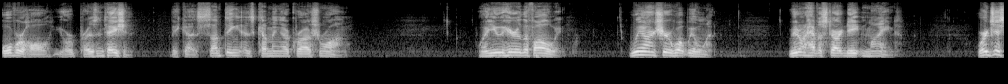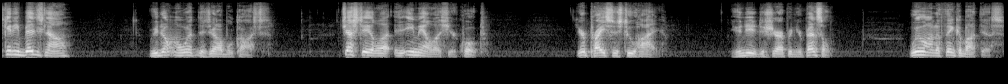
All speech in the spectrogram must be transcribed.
overhaul your presentation because something is coming across wrong. When you hear the following, we aren't sure what we want. We don't have a start date in mind. We're just getting bids now. We don't know what the job will cost. Just email us your quote. Your price is too high. You need to sharpen your pencil. We want to think about this.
